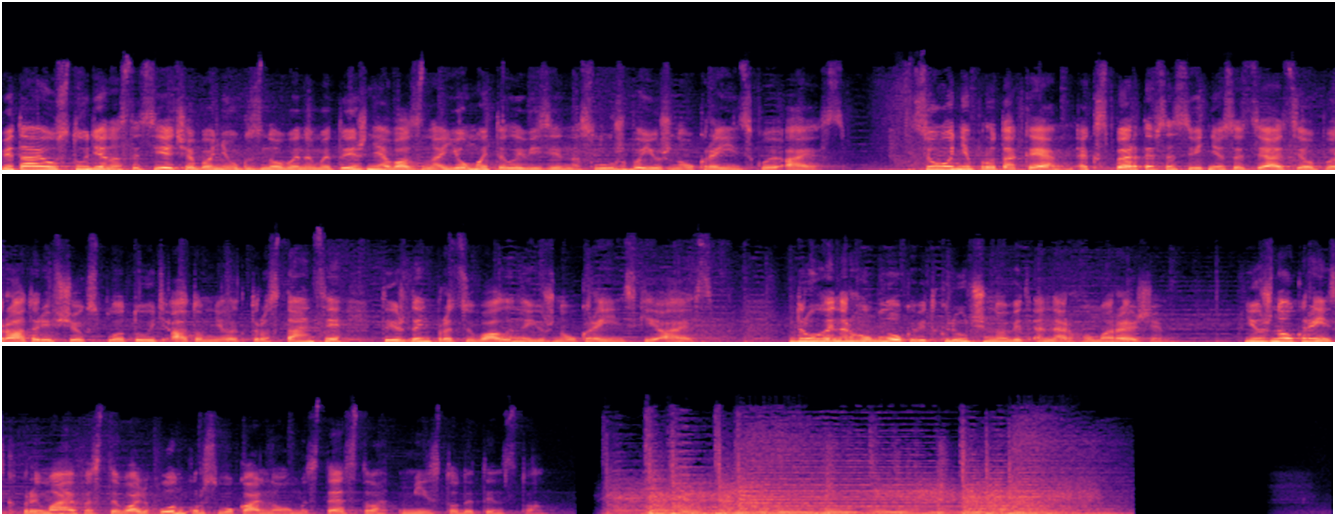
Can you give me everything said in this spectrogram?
Вітаю у студії Анастасія Чабанюк. З новинами тижня вас знайомить телевізійна служба Южноукраїнської АЕС. Сьогодні про таке. Експерти Всесвітньої асоціації операторів, що експлуатують атомні електростанції, тиждень працювали на Южноукраїнській АЕС. Другий енергоблок відключено від енергомережі. Южноукраїнськ приймає фестиваль-конкурс вокального мистецтва Місто дитинства.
